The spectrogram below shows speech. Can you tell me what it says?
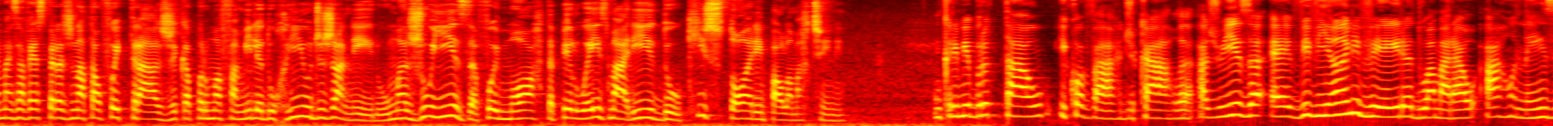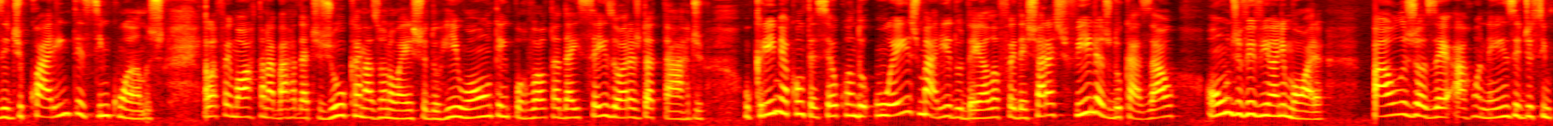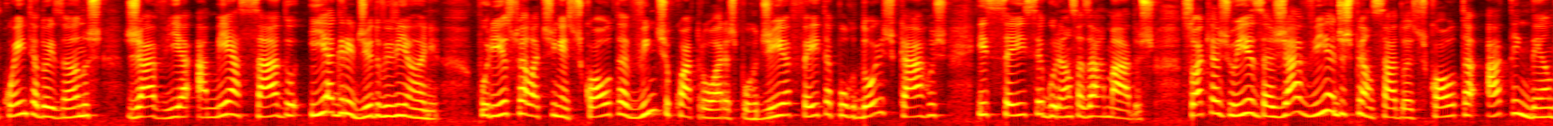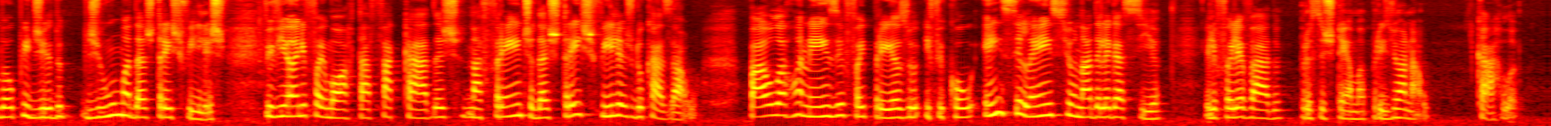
É, mas a véspera de Natal foi trágica para uma família do Rio de Janeiro. Uma juíza foi morta pelo ex-marido. Que história, hein, Paula Martini? Um crime brutal e covarde, Carla. A juíza é Viviane Vieira do Amaral Arronense, de 45 anos. Ela foi morta na Barra da Tijuca, na zona oeste do Rio, ontem, por volta das 6 horas da tarde. O crime aconteceu quando o ex-marido dela foi deixar as filhas do casal onde Viviane mora. Paulo José Arronense, de 52 anos, já havia ameaçado e agredido Viviane. Por isso, ela tinha escolta 24 horas por dia, feita por dois carros e seis seguranças armados. Só que a juíza já havia dispensado a escolta, atendendo ao pedido de uma das três filhas. Viviane foi morta a facadas na frente das três filhas do casal. Paulo Arronense foi preso e ficou em silêncio na delegacia. Ele foi levado para o sistema prisional. Carla.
